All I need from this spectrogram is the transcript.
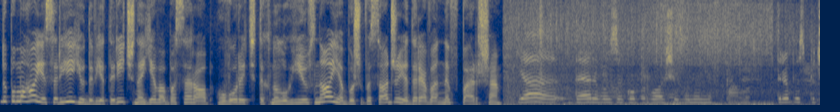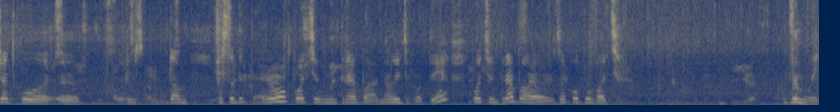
Допомагає Сергію дев'ятирічна Єва Басараб. Говорить, технологію знає, бо ж висаджує дерева не вперше. Я дерево закопувала, щоб воно не впало. Треба спочатку е, роз- там посадити дерево, потім треба налити води, потім треба закопувати землею.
